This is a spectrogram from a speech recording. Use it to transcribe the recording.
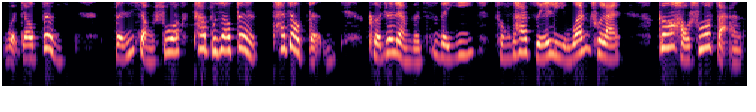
我叫笨。本想说他不叫笨，他叫本。可这两个字的音从他嘴里弯出来，刚好说反。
